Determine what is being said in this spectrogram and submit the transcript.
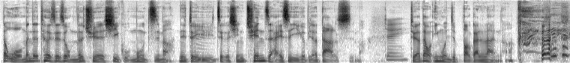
那我们的特色是我们都去了戏骨募资嘛，那对于这个新圈子还是一个比较大的事嘛。对对啊，但我英文就爆干烂啊。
